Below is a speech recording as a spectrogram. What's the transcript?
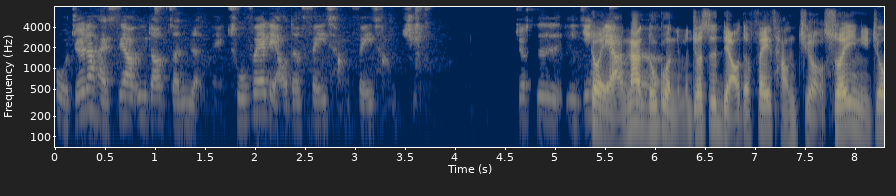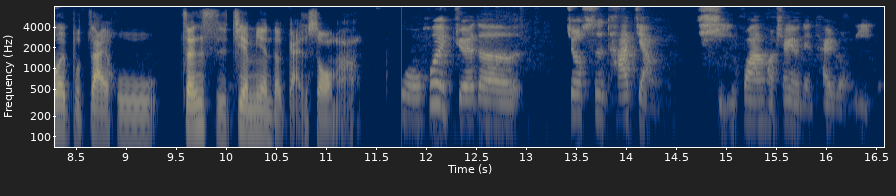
我觉得还是要遇到真人哎、除非聊得非常非常久，就是已经对呀、那如果你们就是聊得非常久，所以你就会不在乎真实见面的感受吗？我会觉得，就是他讲喜欢好像有点太容易了。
